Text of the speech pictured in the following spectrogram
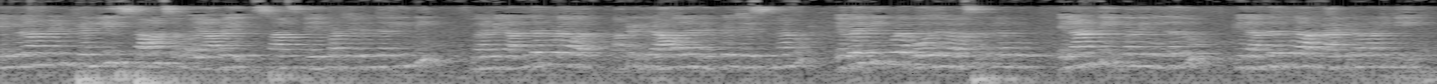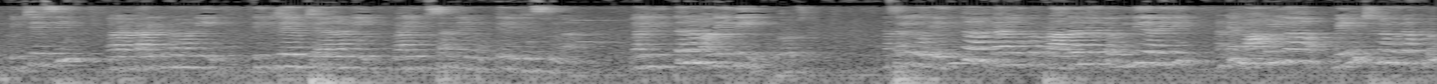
ఎన్విరాన్మెంట్ ఫ్రెండ్లీ స్టాల్స్ ఒక యాభై స్టాల్స్ ఏర్పాటు చేయడం జరిగింది మరి మీరు అందరూ కూడా అక్కడికి రావాలని రిక్వెస్ట్ చేస్తున్నాను ఎవరికి కూడా భోజన వసతులకు ఎలాంటి ఇబ్బంది ఉండదు మీరందరూ కూడా ఆ కార్యక్రమానికి విచ్చేసి మరి ఆ కార్యక్రమాన్ని దిగ్విజయం చేయాలని మరి ఒకసారి నేను తెలియజేస్తున్నాను. మరి విత్తనం అనేది అసలు ఎంత దాని యొక్క ప్రాధాన్యత ఉంది అనేది అంటే మామూలుగా మేము చిన్న ఉన్నప్పుడు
